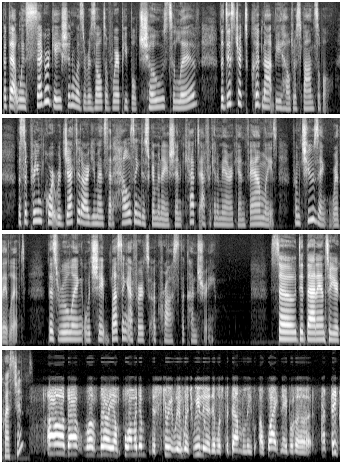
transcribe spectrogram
but that when segregation was a result of where people chose to live, the district could not be held responsible. The Supreme Court rejected arguments that housing discrimination kept African American families from choosing where they lived. This ruling would shape busing efforts across the country. So, did that answer your question? Oh, that was very informative. The street in which we lived in was predominantly a white neighborhood. I think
